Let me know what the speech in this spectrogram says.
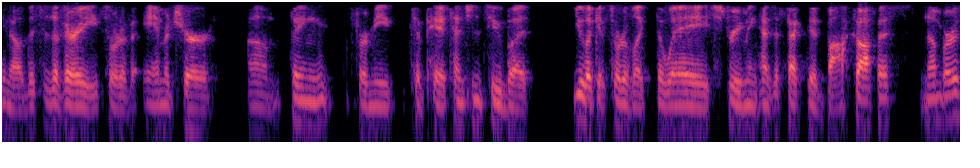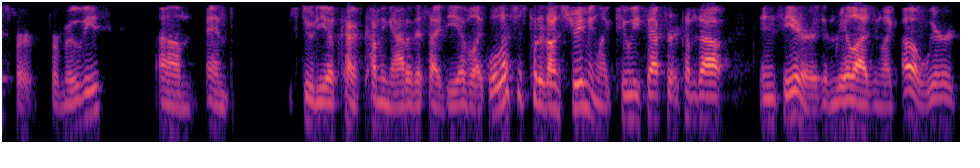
you know, this is a very sort of amateur um, thing for me to pay attention to, but you look at sort of like the way streaming has affected box office numbers for for movies, um, and studios kind of coming out of this idea of like, well, let's just put it on streaming like two weeks after it comes out in theaters, and realizing like, oh, we're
